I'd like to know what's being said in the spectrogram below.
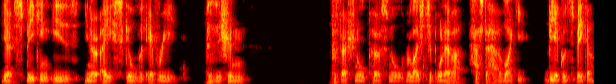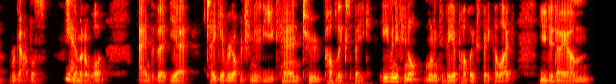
you know, speaking is, you know, a skill that every position, professional, personal, relationship, whatever, has to have. Like you be a good speaker, regardless, Yeah. no matter what. And that, yeah, take every opportunity you can to public speak. Even if you're not wanting to be a public speaker, like you did a um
